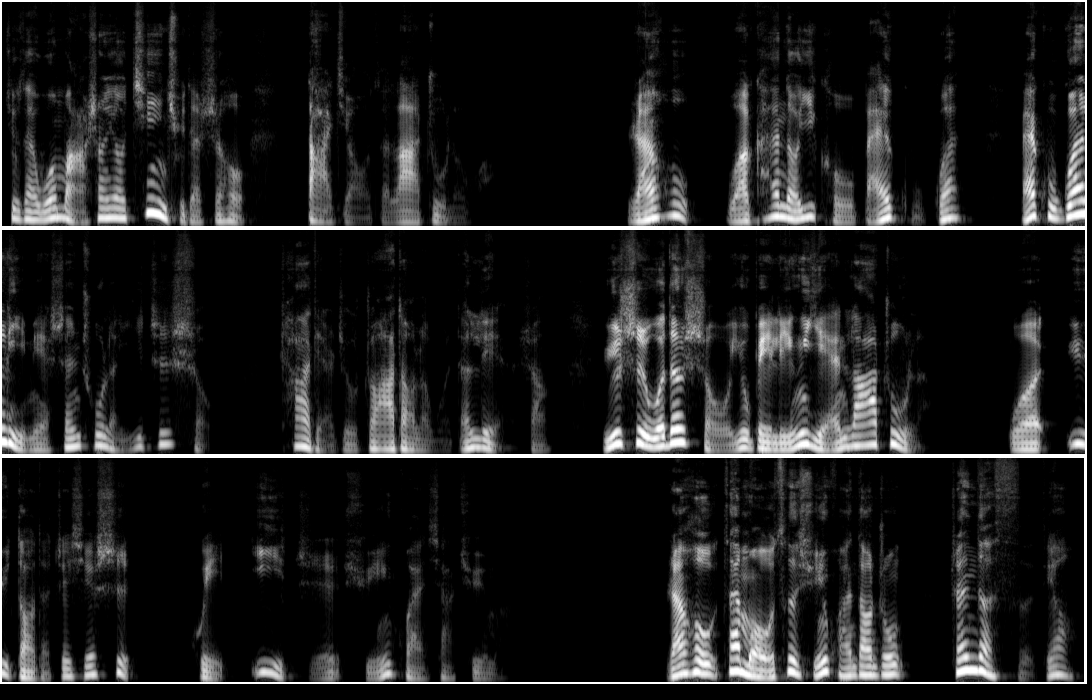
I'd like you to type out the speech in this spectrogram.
就在我马上要进去的时候，大饺子拉住了我。然后我看到一口白骨棺，白骨棺里面伸出了一只手，差点就抓到了我的脸上。于是我的手又被灵岩拉住了。我遇到的这些事会一直循环下去吗？然后在某次循环当中真的死掉，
